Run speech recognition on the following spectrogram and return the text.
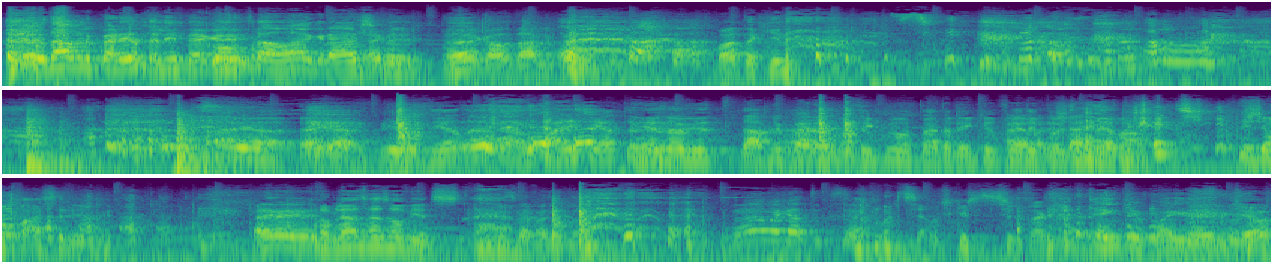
Tem o W40 ali, pega Comprar uma graxa. Vou pegar o W40 ali. Bota aqui na... Aí, ó. Meu Deus do céu, pare quieto. Resolvido. W40. Ah, vou ter que voltar, ainda bem que foi É, depois do intervalo. Já passa ali. Peraí, peraí. Problemas resolvidos. que você vai fazer? Não, não vai dar tudo certo. Marcelo, acho que isso tá Quem que foi? E eu?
